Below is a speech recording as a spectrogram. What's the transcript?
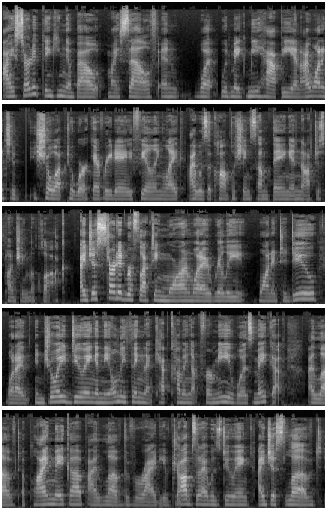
I started thinking about myself and what would make me happy. And I wanted to show up to work every day feeling like I was accomplishing something and not just punching the clock. I just started reflecting more on what I really wanted to do, what I enjoyed doing, and the only thing that kept coming up for me was makeup. I loved applying makeup, I loved the variety of jobs that I was doing. I just loved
